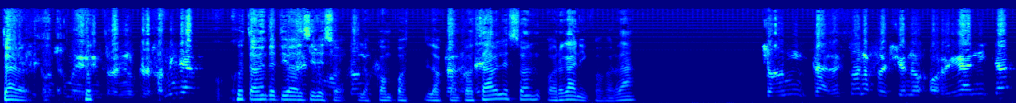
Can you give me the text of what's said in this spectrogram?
claro. que se consume dentro del núcleo familiar. Justamente te iba a decir eso, los, compost, los compostables son orgánicos, ¿verdad? Son, claro, es toda la fracción orgánica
